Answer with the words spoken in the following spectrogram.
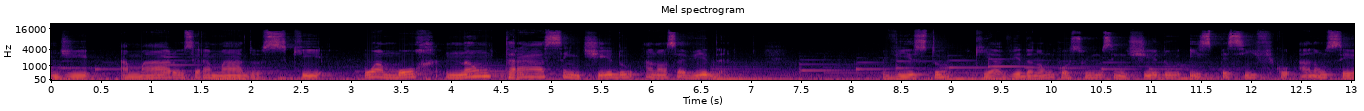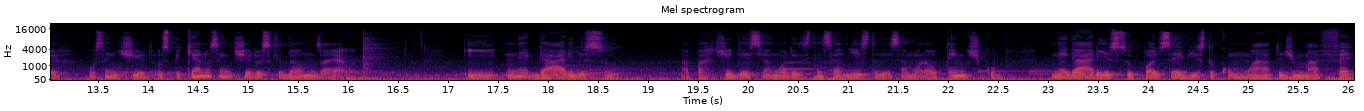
de amar ou ser amados, que o amor não traz sentido à nossa vida, visto que a vida não possui um sentido específico a não ser o sentido, os pequenos sentidos que damos a ela. E negar isso, a partir desse amor existencialista, desse amor autêntico, negar isso pode ser visto como um ato de má fé.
